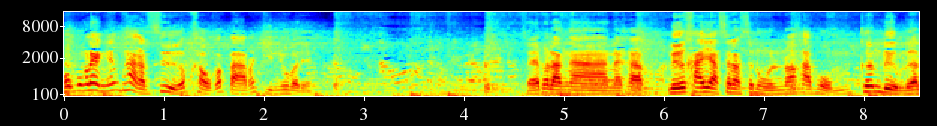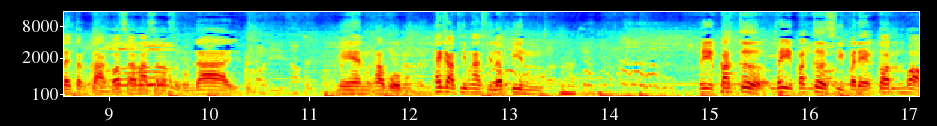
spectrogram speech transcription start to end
หกโมงแรงยังพากันซื้อกับเขาวกับปลามากินอยู่บัดนี้ ใช้พลังงานนะครับ หรือใครอยากสนับสนุนเนาะครับผมเครื่องดื่มหรืออะไรต่างๆ ก็สามารถสนับสนุนได้แมนครับผมให้กับทีมงานศิลปิน ระเอกปักเกอร์พระเอกปักเกอร์สีประแดกตอนเบา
